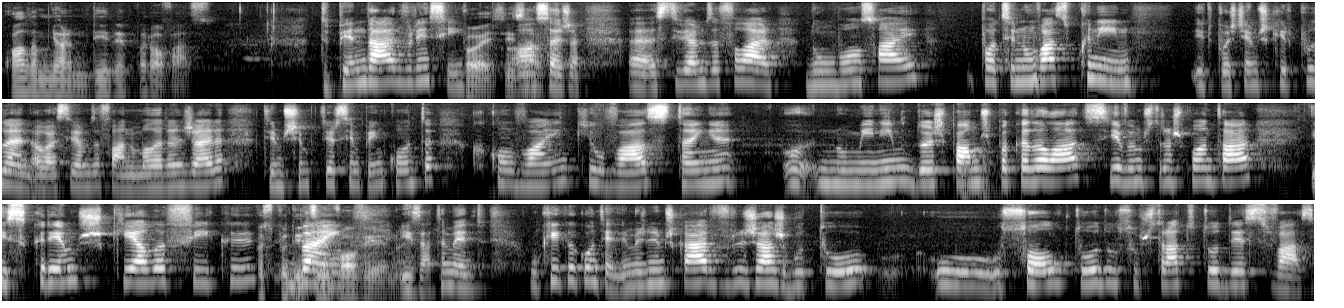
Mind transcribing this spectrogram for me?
Qual a melhor medida para o vaso? Depende da árvore em si. Pois, exato. Ou seja, uh, se estivermos a falar de um bonsai, pode ser num vaso pequenino e depois temos que ir podando. Agora, se estivermos a falar numa laranjeira, temos sempre que ter sempre em conta que convém que o vaso tenha no mínimo dois palmos para cada lado, se a vamos transplantar, e se queremos que ela fique Para se poder bem. desenvolver, não é? Exatamente. O que é que acontece? Imaginemos que a árvore já esgotou o, o solo todo, o substrato todo desse vaso.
